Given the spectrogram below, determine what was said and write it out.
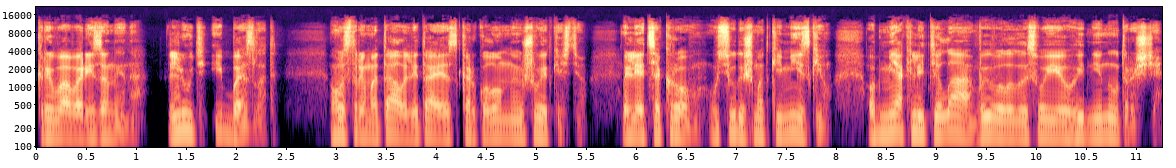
Кривава різанина, лють і безлад. Гострий метал літає з карколомною швидкістю. Лється кров, усюди шматки мізків, обм'яклі тіла вивалили свої огидні нутрощі,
